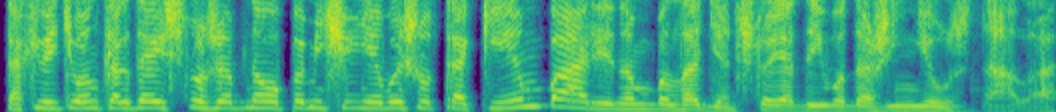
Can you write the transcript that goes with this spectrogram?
Так ведь он, когда из служебного помещения вышел, таким барином был одет, что я до его даже не узнала.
